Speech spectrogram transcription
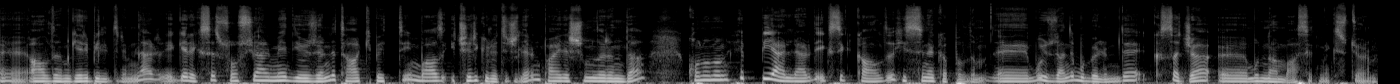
e, aldığım geri bildirimler e, gerekse sosyal medya üzerinde takip ettiğim bazı içerik üreticilerin paylaşımlarında konunun hep bir yerlerde eksik kaldığı hissine kapıldım. E, bu yüzden de bu bölümde kısaca bundan bahsetmek istiyorum.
